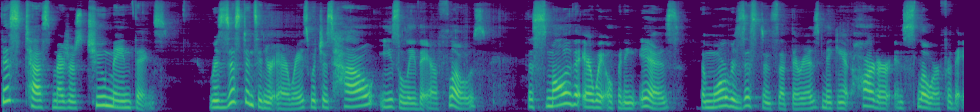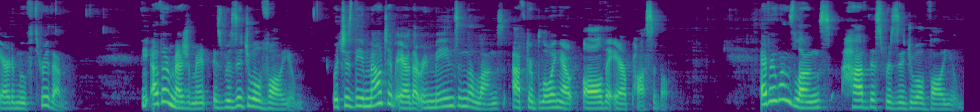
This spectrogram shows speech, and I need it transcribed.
This test measures two main things. Resistance in your airways, which is how easily the air flows. The smaller the airway opening is, the more resistance that there is, making it harder and slower for the air to move through them. The other measurement is residual volume, which is the amount of air that remains in the lungs after blowing out all the air possible. Everyone's lungs have this residual volume.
